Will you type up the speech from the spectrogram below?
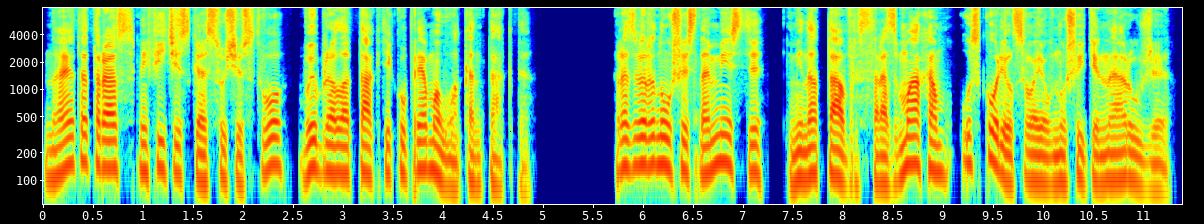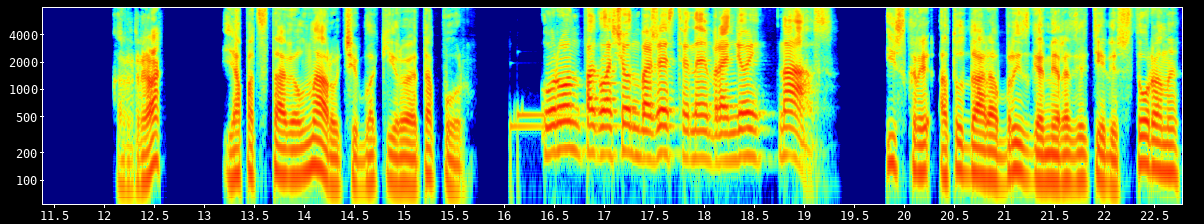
На этот раз мифическое существо выбрало тактику прямого контакта. Развернувшись на месте, Минотавр с размахом ускорил свое внушительное оружие. Крак! Я подставил наручи, блокируя топор. Урон поглощен божественной броней Наос. Искры от удара брызгами разлетелись в стороны.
